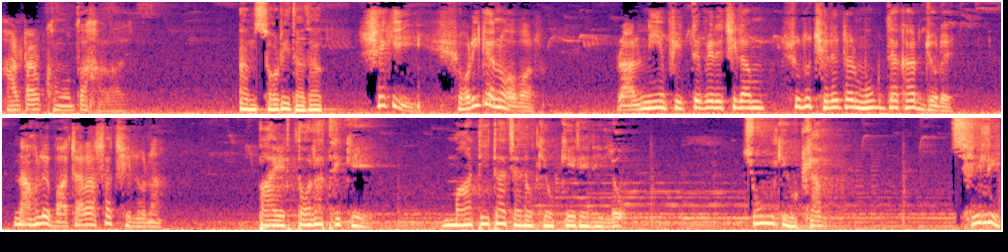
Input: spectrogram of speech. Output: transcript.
হাঁটার ক্ষমতা হারায়। আই এম সরি দাদা। সে কি? সরি কেন আবার? প্রাণ নিয়ে ফিরতে পেরেছিলাম শুধু ছেলেটার মুখ দেখার জোরে। না হলে বাঁচার আশা ছিল না। পায়ের তলা থেকে মাটিটা যেন কেউ কেড়ে নিল। চমকে উঠলাম। ছেলে।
